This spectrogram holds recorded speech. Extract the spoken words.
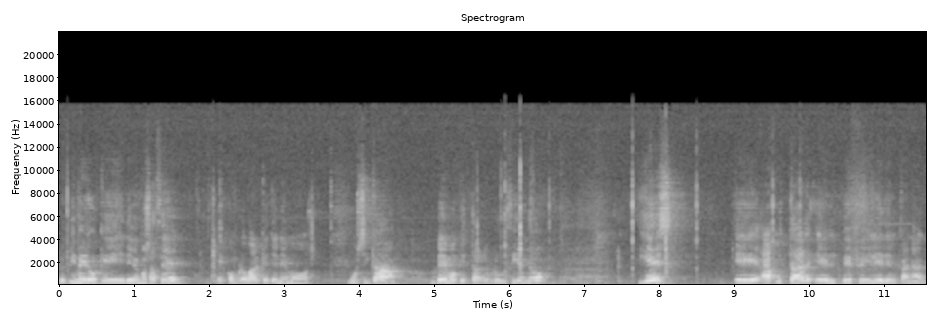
Lo primero que debemos hacer es comprobar que tenemos música, vemos que está reproduciendo y es eh, ajustar el PFL del canal.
